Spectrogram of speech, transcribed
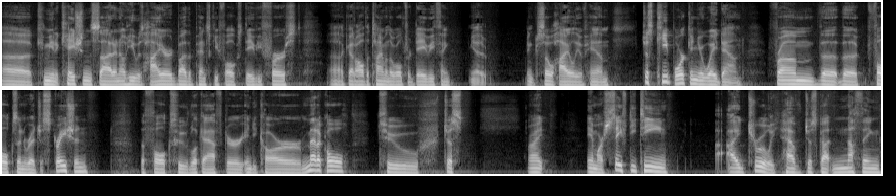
Uh, communications side, I know he was hired by the Penske folks. Davey first, uh, got all the time in the world for Davey. Think you know, think so highly of him. Just keep working your way down from the the folks in registration, the folks who look after IndyCar medical, to just right, MR safety team. I truly have just got nothing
